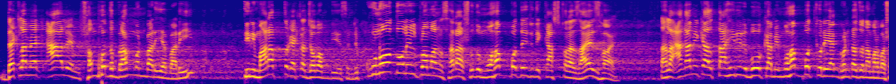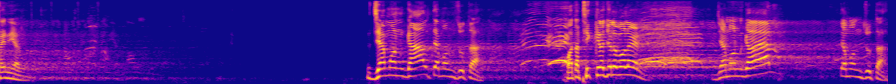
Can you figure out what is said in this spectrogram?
দেখলাম এক আলেম, সম্ভবত ব্রাহ্মণবাড়িয়া বাড়ি, তিনি মারাত্মক একটা জবাব দিয়েছেন যে, কোনো দলিল প্রমাণ ছাড়া শুধু মোহাব্বতে যদি কাজ করা জায়েজ হয় তাহলে আগামীকাল তাহিরের বউকে আমি মোহাব্বত করে এক ঘণ্টার জন্য আমার বাসায় নিয়ে আসব। যেমন গাল, তেমন জুতা। কথা ঠিক কিনা জলে বলেন? যেমন গাল, তেমন জুতা।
